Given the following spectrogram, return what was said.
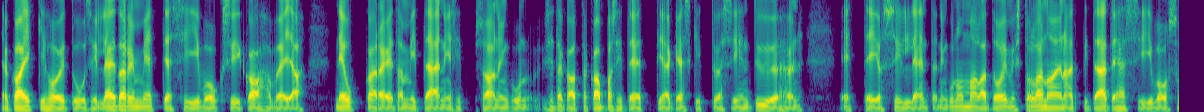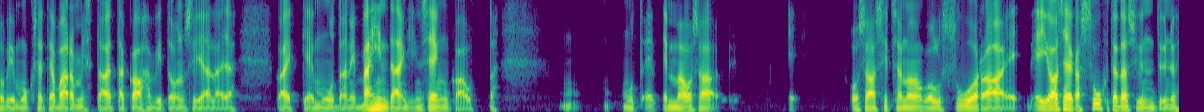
ja kaikki hoituu sille. Ei tarvitse miettiä siivouksia, kahveja, neukkareita, mitään, niin sit saa niin kuin sitä kautta kapasiteettia keskittyä siihen työhön, ettei ole silleen, että niin kuin omalla toimistolla on aina, että pitää tehdä siivoussopimukset ja varmistaa, että kahvit on siellä ja kaikkea muuta, niin vähintäänkin sen kautta. Mutta en mä osaa, e- osaa sitten sanoa, onko ollut suoraa. Ei, ei ole asiakassuhteita syntynyt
